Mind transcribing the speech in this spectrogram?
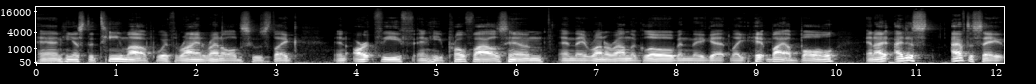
and he has to team up with Ryan Reynolds, who's like an art thief, and he profiles him, and they run around the globe, and they get like hit by a bull. And I, I just, I have to say,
